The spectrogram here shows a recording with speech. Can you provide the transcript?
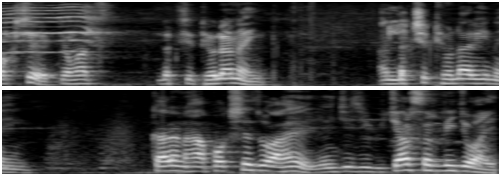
पक्ष केव्हाच लक्ष ठेवला नाही आणि लक्ष ठेवणारही नाही. कारण हा पक्ष जो आहे यांची जी विचारसरणी जो आहे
